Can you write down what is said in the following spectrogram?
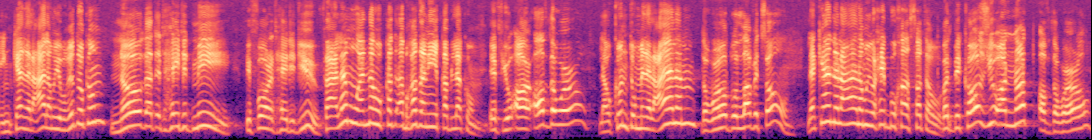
إن كان العالم يبغضكم, know that it hated me before it hated you. فاعلموا أنه قد أبغضني قبلكم If you are of the world, لو كنتم من العالم the world will love its own. لكان العالم يحب خاصته But because you are not of the world,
